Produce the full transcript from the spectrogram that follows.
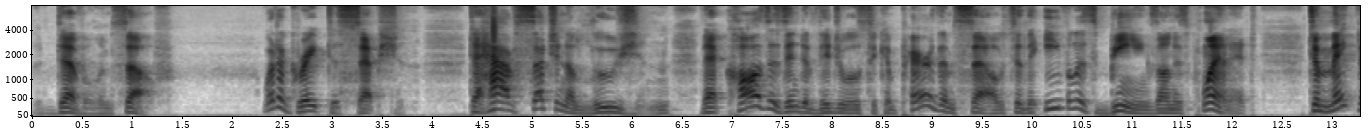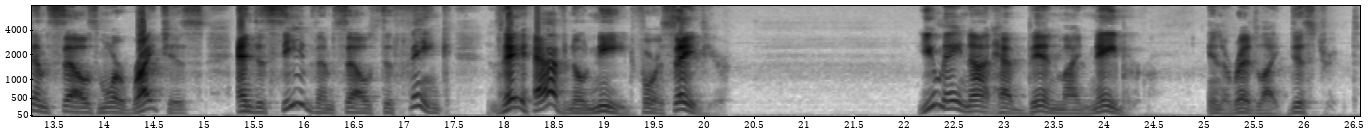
the devil himself. What a great deception! To have such an illusion that causes individuals to compare themselves to the evilest beings on this planet, to make themselves more righteous, and deceive themselves to think they have no need for a Savior. You may not have been my neighbor in a red light district.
